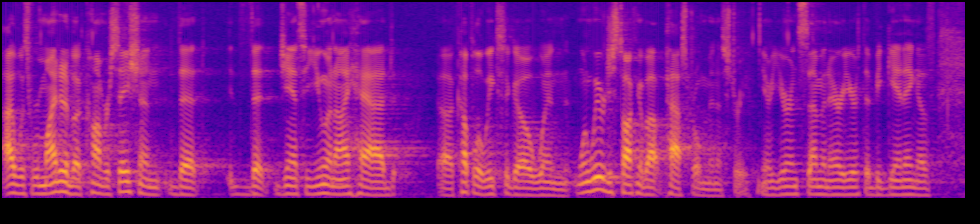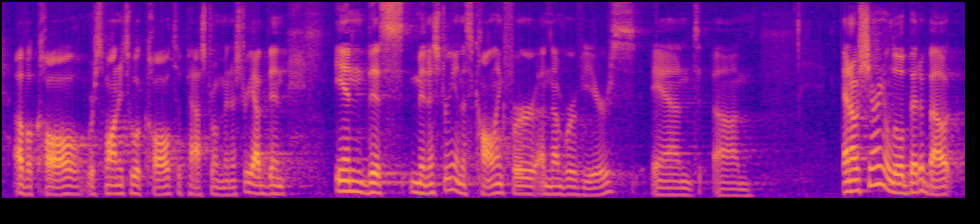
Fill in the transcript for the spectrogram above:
I was reminded of a conversation that, that Jancy, you and I had a couple of weeks ago when, when we were just talking about pastoral ministry. You know, you're in seminary, you're at the beginning of, of a call, responding to a call to pastoral ministry. I've been in this ministry and this calling for a number of years, and, um, and I was sharing a little bit about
